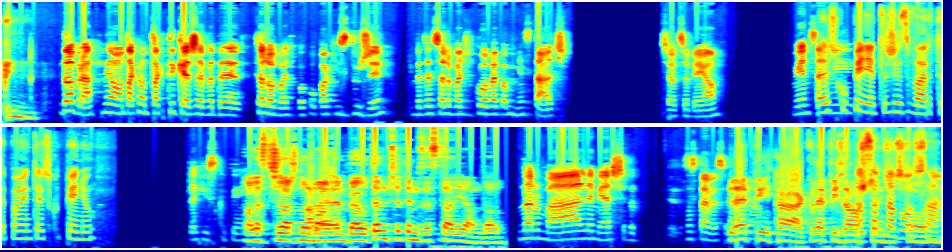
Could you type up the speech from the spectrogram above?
Dobra, ja mam taką taktykę, że będę celować, bo chłopak jest duży. I będę celować w głowę, bo mnie stać. Co co biega. Więc Ale mi- skupienie też jest warte, pamiętaj o skupieniu. Skupienie. Ale strzelasz normalnym Ale- bełtem, czy tym ze stali Andal? Normalnym, ja będę- zostawię sobie. Lepiej tak, lepiej zaoszczędzić to.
